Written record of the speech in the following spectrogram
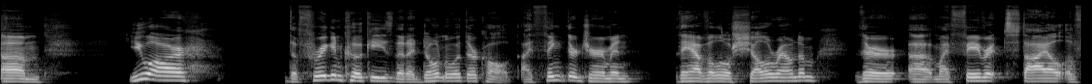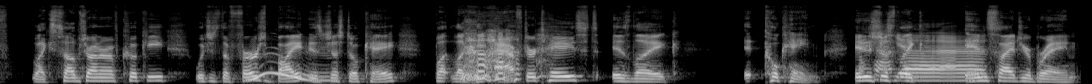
um, you are the friggin' cookies that I don't know what they're called. I think they're German. They have a little shell around them. They're uh, my favorite style of like subgenre of cookie, which is the first bite is Mm. just okay, but like the aftertaste is like it, cocaine. It is Okay. just like inside your brain,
